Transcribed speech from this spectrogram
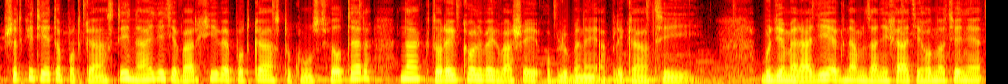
Všetky tieto podcasty nájdete v archíve podcastu Kunstfilter na ktorejkoľvek vašej obľúbenej aplikácii. Budeme radi, ak nám zanecháte hodnotenie.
